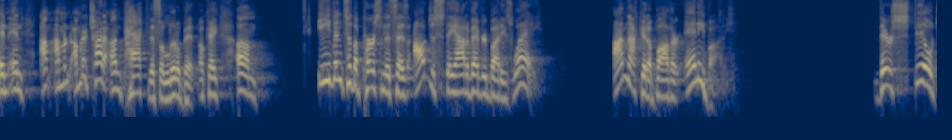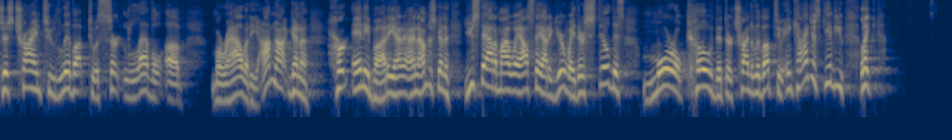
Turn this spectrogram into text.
And, and I'm, I'm, I'm going to try to unpack this a little bit, okay? Um, even to the person that says, I'll just stay out of everybody's way, I'm not going to bother anybody. They're still just trying to live up to a certain level of morality. I'm not going to hurt anybody, and, and I'm just going to, you stay out of my way, I'll stay out of your way. There's still this moral code that they're trying to live up to. And can I just give you, like,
